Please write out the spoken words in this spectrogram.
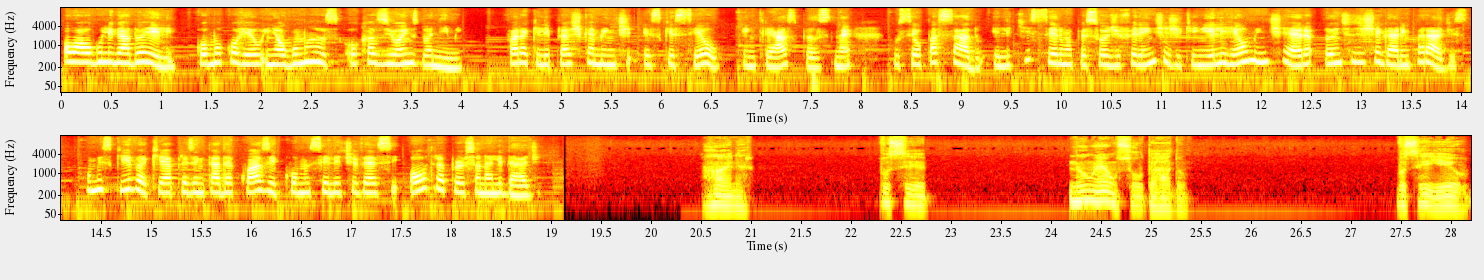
ou algo ligado a ele, como ocorreu em algumas ocasiões do anime. Fora que ele praticamente esqueceu, entre aspas, né, o seu passado. Ele quis ser uma pessoa diferente de quem ele realmente era antes de chegar em Parades uma esquiva que é apresentada quase como se ele tivesse outra personalidade. Rainer, você não é um soldado. Você e eu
